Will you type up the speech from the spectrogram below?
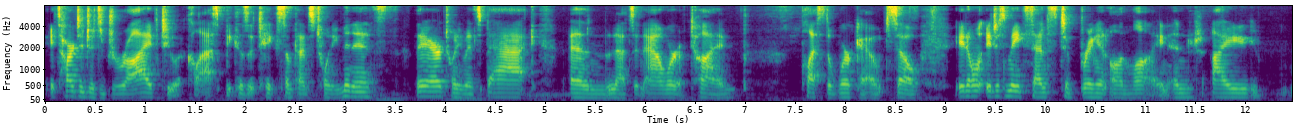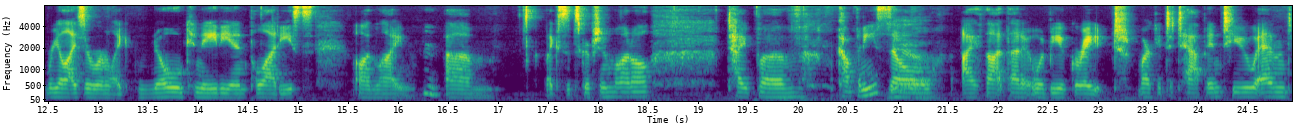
it's hard to just drive to a class because it takes sometimes 20 minutes there, 20 minutes back, and that's an hour of time plus the workout. So it it just made sense to bring it online. And I realized there were like no Canadian Pilates online, um, like subscription model type of company. So Yeah. I thought that it would be a great market to tap into. And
